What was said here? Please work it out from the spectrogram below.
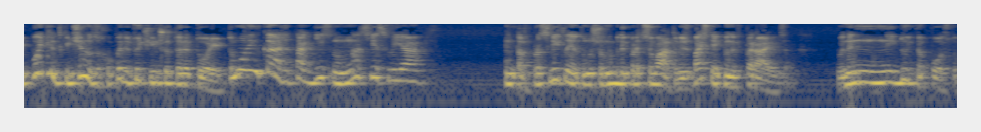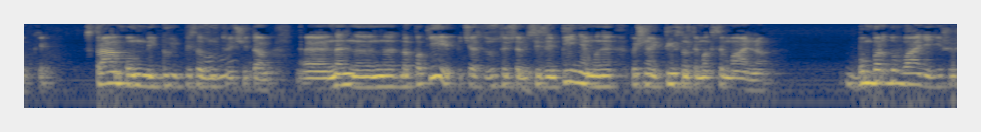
і потім таким чином захопити ту чи іншу територію. Тому він каже: так, дійсно, у нас є своя ну, там, просвітлення, тому що ми будемо працювати. Ви ж бачите, як вони впираються. Вони не йдуть на поступки. З Трампом не йдуть після зустрічі там е, на, на, на, навпаки, під час зустрічі там, з Сі Цзіньпінням вони починають тиснути максимально. Бомбардування, ті, що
